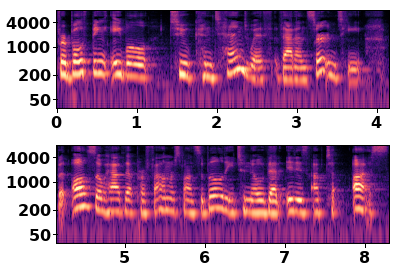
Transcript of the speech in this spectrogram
for both being able to contend with that uncertainty, but also have that profound responsibility to know that it is up to us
